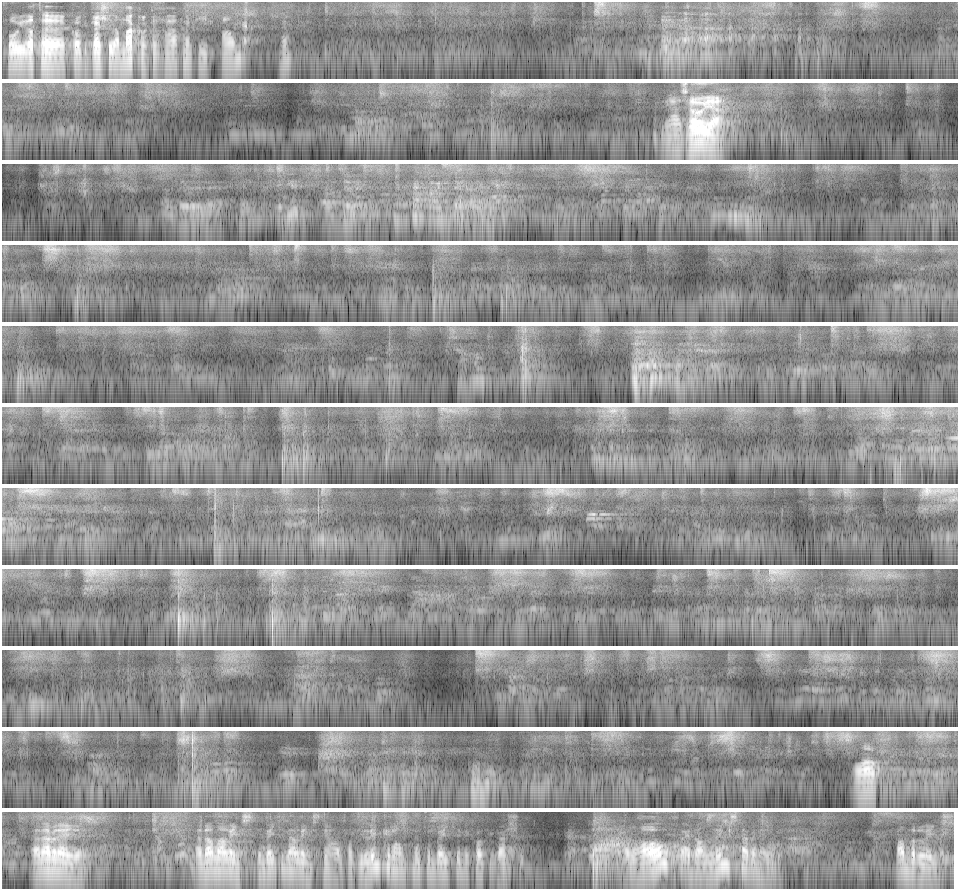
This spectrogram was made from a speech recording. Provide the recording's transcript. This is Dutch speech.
Voel je dat de korte gasje dan makkelijker gaat met die hand? Ja, zo ja. there was a. I'm say. Omhoog. En naar beneden. En dan naar links. Een beetje naar links die hand. Want die linkerhand moet een beetje in de kotegasje. Omhoog en dan links naar beneden. Andere links.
